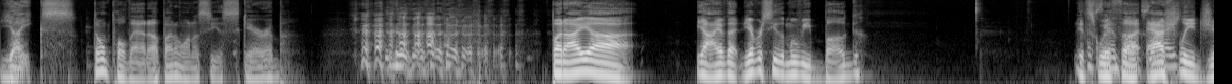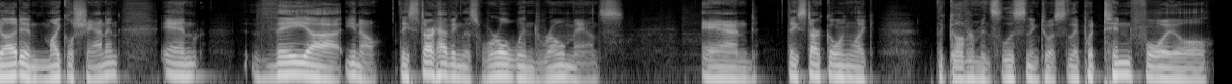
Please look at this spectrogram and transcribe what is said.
Yikes! Don't pull that up. I don't want to see a scarab. but I, uh yeah, I have that. You ever see the movie Bug? It's I've with uh, Ashley Judd and Michael Shannon, and they, uh, you know, they start having this whirlwind romance, and they start going like, the government's listening to us, so they put tinfoil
